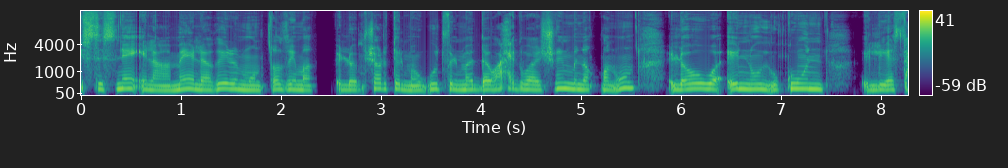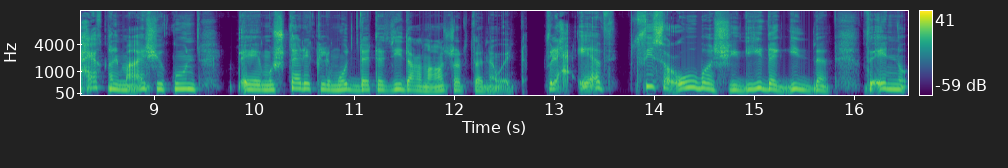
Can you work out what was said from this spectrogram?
استثناء العمالة غير المنتظمة اللي بشرط الموجود في المادة 21 من القانون اللي هو إنه يكون اللي يستحق المعاش يكون آه، مشترك لمدة تزيد عن عشر سنوات. في الحقيقة في صعوبة شديدة جدا في إنه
